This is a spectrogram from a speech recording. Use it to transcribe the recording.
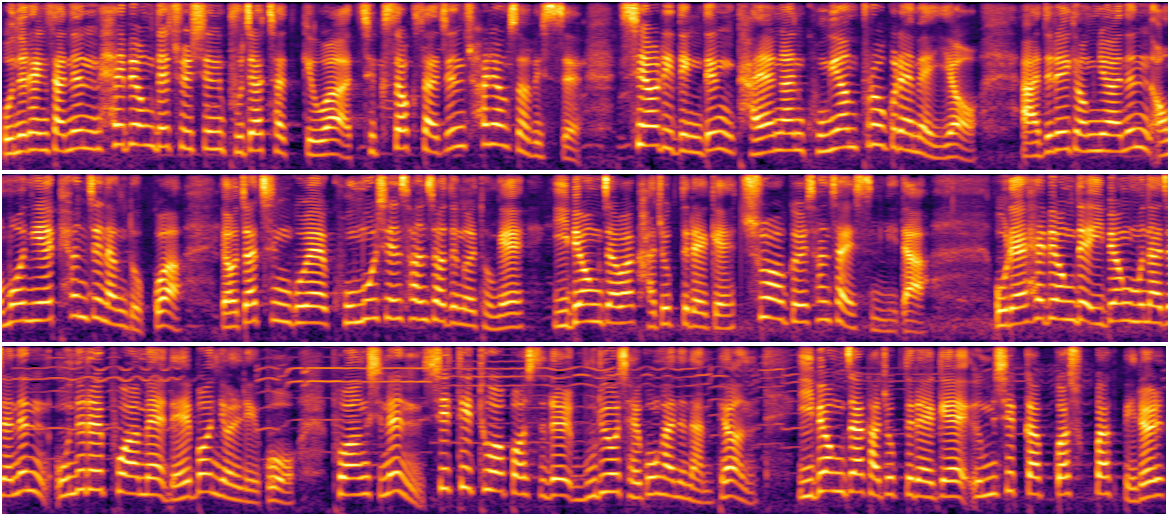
오늘 행사는 해병대 출신 부자 찾기와 즉석 사진 촬영 서비스, 치어리딩 등 다양한 공연 프로그램에 이어 아들을 격려하는 어머니의 편지 낭독과 여자친구의 고무신 선서 등을 통해 입영자와 가족들에게 추억을 선사했습니다. 올해 해병대 입영문화제는 오늘을 포함해 네번 열리고 포항시는 시티 투어 버스를 무료 제공하는 한편 입영자 가족들에게 음식값과 숙박비를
